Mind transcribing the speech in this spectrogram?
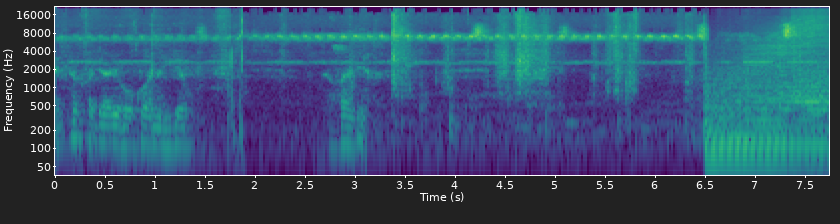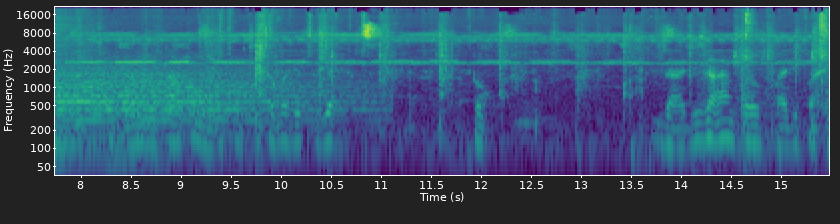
એટલે કજાડી હોકવા નહીં દેવું. જવા દે. જાજી જહાન તો પાજી પાસે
